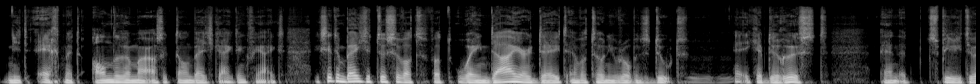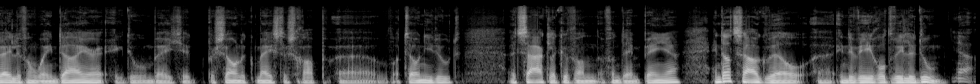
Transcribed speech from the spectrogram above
niet echt met anderen, maar als ik dan een beetje kijk, denk ik van ja, ik, ik zit een beetje tussen wat, wat Wayne Dyer deed en wat Tony Robbins doet. Mhm. Ik heb de rust en het spirituele van Wayne Dyer. Ik doe een beetje het persoonlijk meesterschap eh, wat Tony doet. Het zakelijke van, van Dan Peña. En dat zou ik wel eh, in de wereld willen doen. ja.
